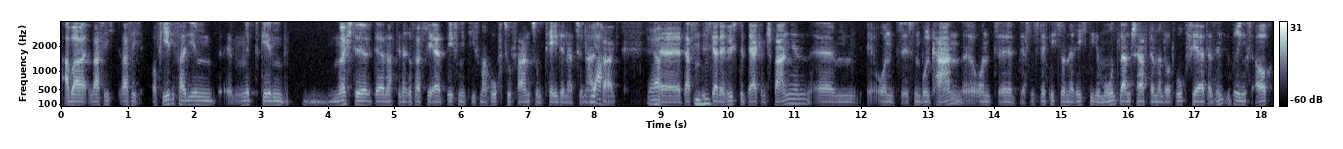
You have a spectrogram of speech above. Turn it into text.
aber was ich, was ich auf jeden Fall ihm äh, mitgeben möchte, der nach Teneriffa fährt, definitiv mal hochzufahren zum Teide Nationalpark. Ja ja. Äh, das mhm. ist ja der höchste Berg in Spanien ähm, und ist ein Vulkan und äh, das ist wirklich so eine richtige Mondlandschaft, wenn man dort hochfährt. Da sind übrigens auch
